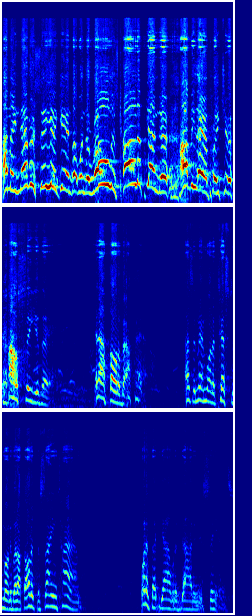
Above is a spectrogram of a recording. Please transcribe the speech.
I may never see you again, but when the roll is called up yonder, I'll be there, preacher. I'll see you there. And I thought about that. I said, man, what a testimony. But I thought at the same time, what if that guy would have died in his sins?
